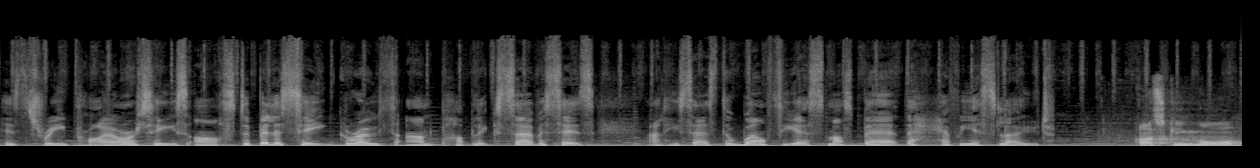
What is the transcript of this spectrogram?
his three priorities are stability, growth, and public services. And he says the wealthiest must bear the heaviest load. Asking more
